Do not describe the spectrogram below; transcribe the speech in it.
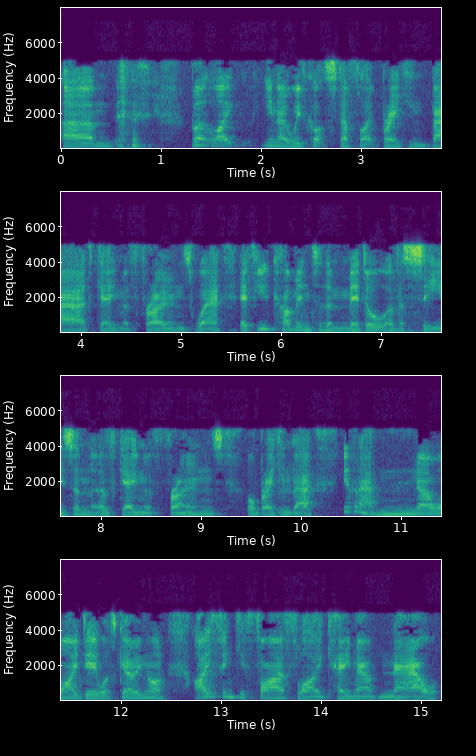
Um, but like you know, we've got stuff like Breaking Bad, Game of Thrones, where if you come into the middle of a season of Game of Thrones or Breaking mm. Bad, you're gonna have no idea what's going on. I think if Firefly came out now,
